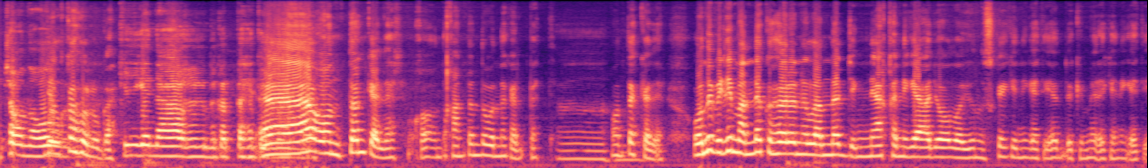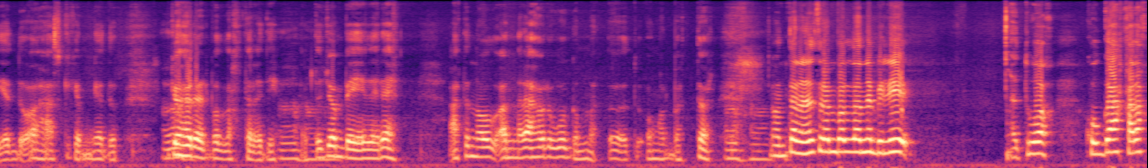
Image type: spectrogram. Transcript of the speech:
Чауна ол Жылқа хуруга. кениген агыны катта хете. Ә, онтон келер. Кантан да онна келбет. Онта келер. Оны билим анна көһөрөн ыланнар жиңнә кенеге ажоло юнуска кенеге тиер документ кенеге тиер до хаски кемге до. Көһөрөр буллактар ди. Та жон бейлере. Атын ол аннара хуругу гым оңор баттар. Онтан анасран болланы били туак кулга карак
